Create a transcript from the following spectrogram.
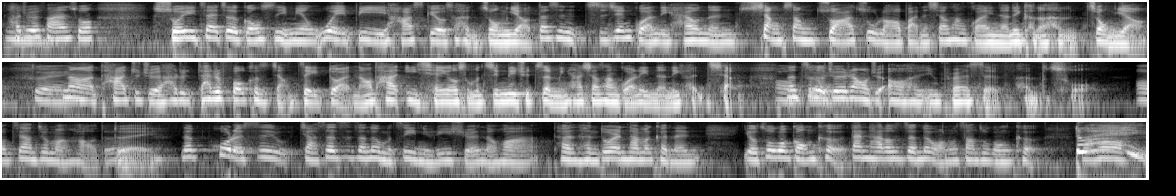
他就会发现说，所以在这个公司里面未必 hard skill 是很重要，但是时间管理还有能向上抓住老板的向上管理能力可能很重要。对，那他就觉得他就他就 focus 讲这一段，然后他以前有什么经历去证明他向上管理能力很强，那这个就会让我觉得哦很 impressive，很不错。哦，这样就蛮好的。对，那或者是假设是针对我们自己女力学院的话，很很多人他们可能有做过功课，但他都是针对网络上做功课。对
